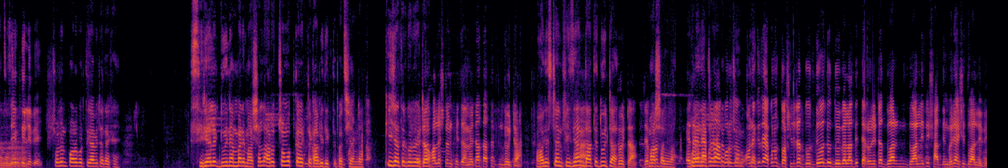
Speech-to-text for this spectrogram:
আচ্ছা চলুন পরবর্তী গাভিটা দেখায় সিরিয়ালের দুই নাম্বারে মার্শাল আরও চমৎকার একটা গাভি দেখতে পাচ্ছি আমরা। কি জাতের গরু এটা? এটা হলস্টাইন ফিজাম এটা দাঁতে দুইটা। হলিস্টাইন ফিজিয়ান দাঁতে দুইটা। দুইটা। মাশাআল্লাহ। এটা এখনও গরু- অনেকে তো এখনও দশ লিটার দুধ দেবে দুই বেলা দিয়ে তেরো লিটার দোয়ার দোয়ার লিবি সাত দিন ধরে আসি দোয়ার লিবি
